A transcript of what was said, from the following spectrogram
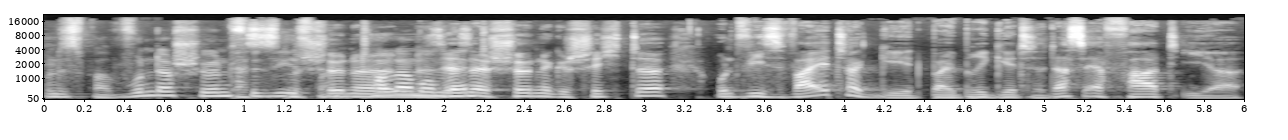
Und es war wunderschön Das für ist sie. eine, Es war schöne, ein toller eine Moment. sehr, sehr schöne Geschichte. Und wie es weitergeht bei Brigitte, das erfahrt ihr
